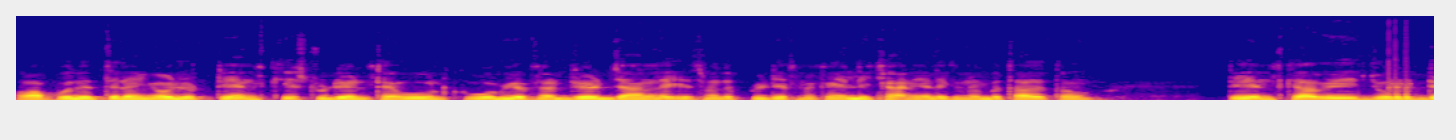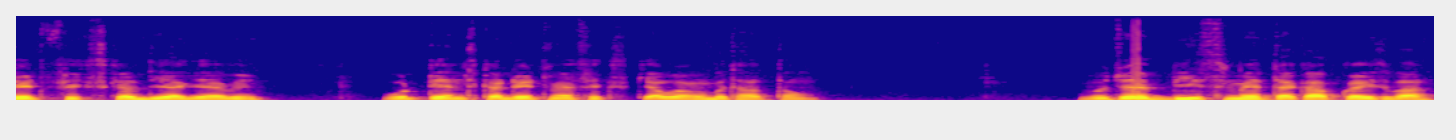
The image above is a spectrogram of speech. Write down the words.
हम आपको देते रहेंगे। और जो टेंथ के स्टूडेंट हैं, वो उनको, वो भी अपना डेट जान ले। इसमें तो पीडीएफ में कहीं लिखा नहीं है, लेकिन मैं बता देता हूँ। टेंथ का भी जो डेट फिक्स कर दिया गया अभी, वो टेंथ का डेट मैं फिक्स किया हुआ, मैं बताता हूँ। वो जो है बीस मई तक आपका इस बार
